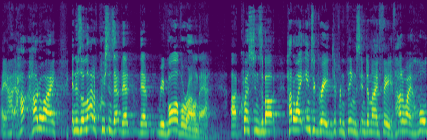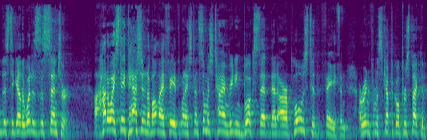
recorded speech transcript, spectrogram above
I, how, how, do I, and there's a lot of questions that, that, that revolve around that. Uh, questions about how do I integrate different things into my faith? How do I hold this together? What is the center? Uh, how do I stay passionate about my faith when I spend so much time reading books that, that are opposed to faith and are written from a skeptical perspective?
